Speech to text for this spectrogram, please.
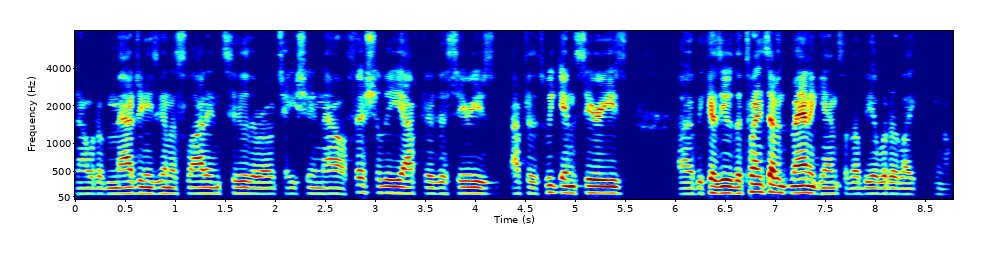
and I would imagine he's going to slot into the rotation now officially after the series, after this weekend series, uh, because he was the 27th man again, so they'll be able to like you know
